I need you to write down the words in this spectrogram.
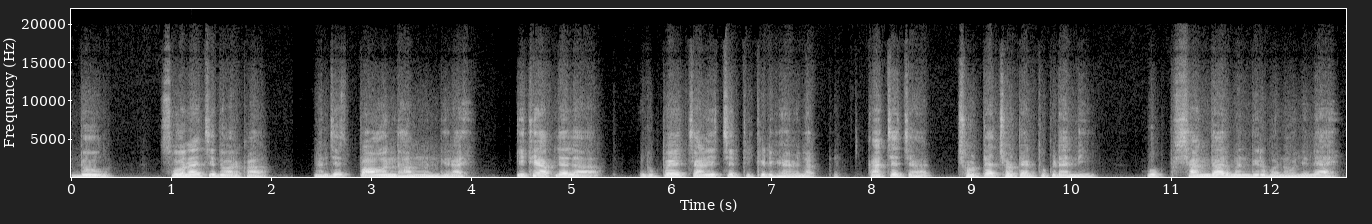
दूर सोन्याची द्वारका म्हणजेच पावनधाम मंदिर आहे. इथे आपल्याला रुपये चाळीसचे तिकीट घ्यावे लागते. काचेच्या छोट्या छोट्या तुकड्यांनी खूप शानदार मंदिर बनवलेले आहे.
